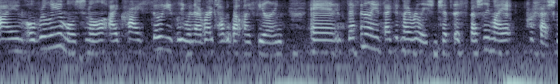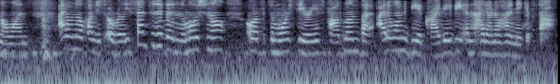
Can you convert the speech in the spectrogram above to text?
I am overly emotional. I cry so easily whenever I talk about my feelings, and it's definitely affected my relationships, especially my professional ones. I don't know if I'm just overly sensitive and emotional or if it's a more serious problem, but I don't want to be a crybaby and I don't know how to make it stop.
